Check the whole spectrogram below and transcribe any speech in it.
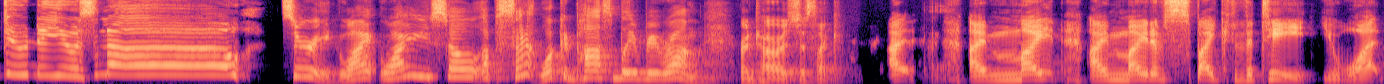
dude to use. No, suri why why are you so upset what could possibly be wrong rentaro's just like I I might I might have spiked the tea. You what?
